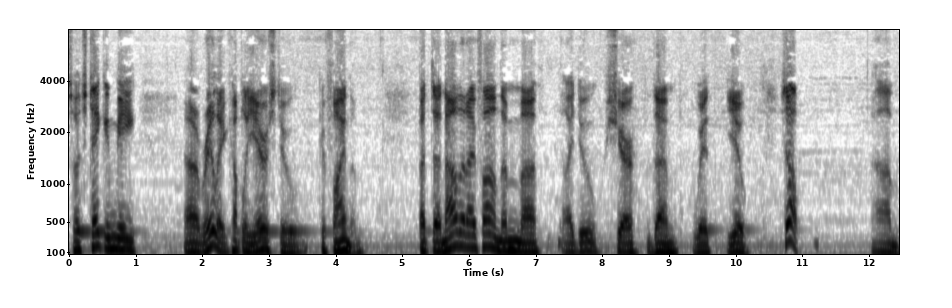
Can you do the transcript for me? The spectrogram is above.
So it's taking me uh, really a couple of years to to find them. But uh, now that I found them, uh, I do share them with you. So Um,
